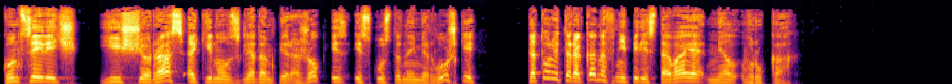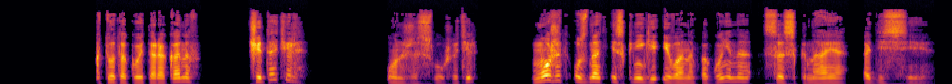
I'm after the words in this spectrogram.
Кунцевич еще раз окинул взглядом пирожок из искусственной мерлушки, который Тараканов, не переставая, мял в руках. Кто такой Тараканов? Читатель, он же слушатель, может узнать из книги Ивана Погонина «Сыскная Одиссея».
